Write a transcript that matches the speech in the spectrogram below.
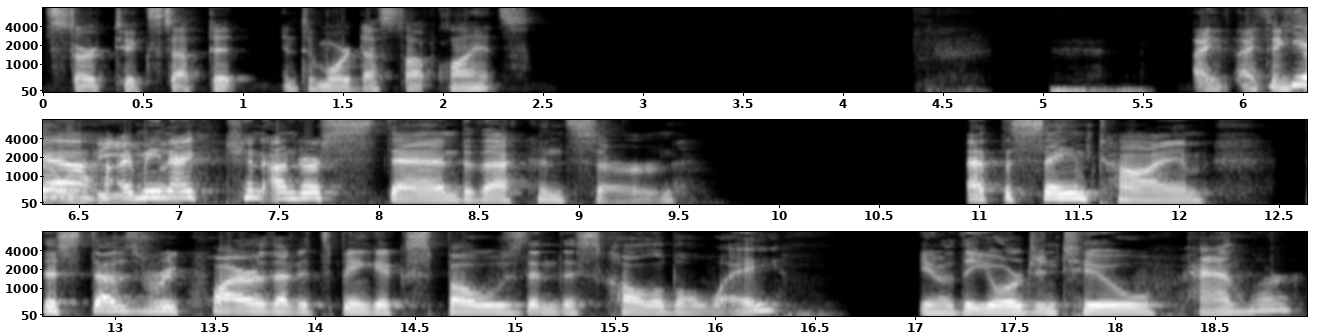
start to accept it into more desktop clients. I, I think yeah, be, I mean, like... I can understand that concern. At the same time, this does require that it's being exposed in this callable way. You know, the Origin 2 handler.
